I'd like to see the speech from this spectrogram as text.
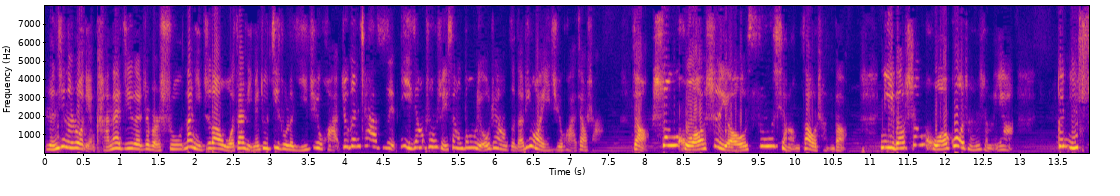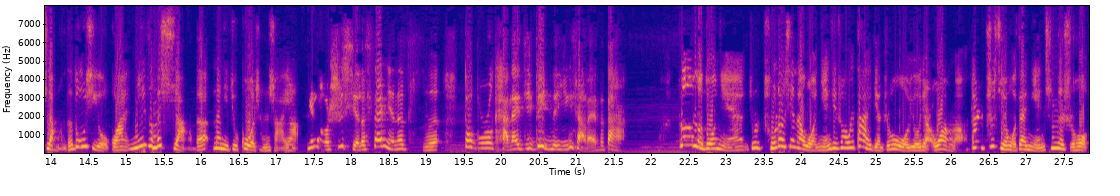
人性的弱点，卡耐基的这本书，那你知道我在里面就记住了一句话，就跟恰似一江春水向东流这样子的另外一句话叫啥？叫生活是由思想造成的，你的生活过程是什么样，跟你想的东西有关，你怎么想的，那你就过成啥样。你老师写了三年的词，都不如卡耐基对你的影响来的大。这么多年，就是除了现在我年纪稍微大一点之后，我有点忘了。但是之前我在年轻的时候，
